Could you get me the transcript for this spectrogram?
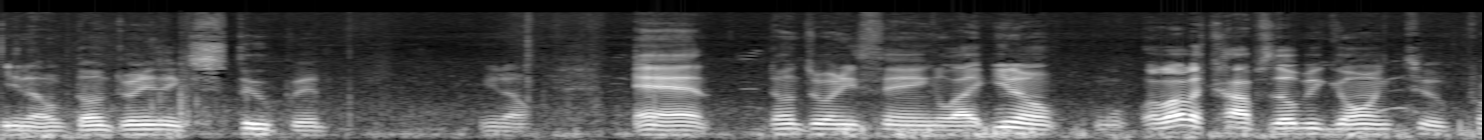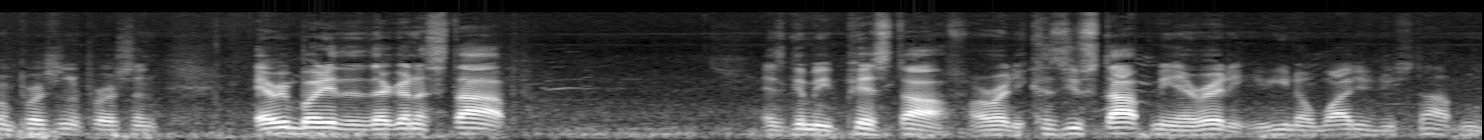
You know, don't do anything stupid. You know, and don't do anything like you know a lot of cops they'll be going to from person to person. Everybody that they're gonna stop is gonna be pissed off already because you stopped me already. You know why did you stop me?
